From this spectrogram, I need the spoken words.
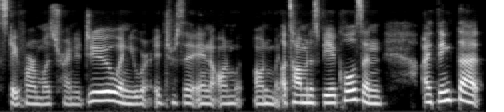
State Farm was trying to do and you were interested in on on autonomous vehicles. And I think that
